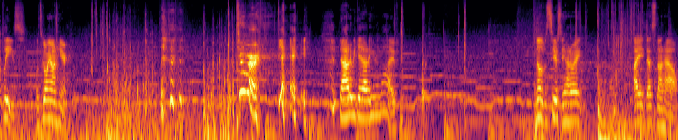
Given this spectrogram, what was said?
Please. What's going on here? Tumor! Yay! Now how do we get out of here alive? No, but seriously, how do I... I... That's not how.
